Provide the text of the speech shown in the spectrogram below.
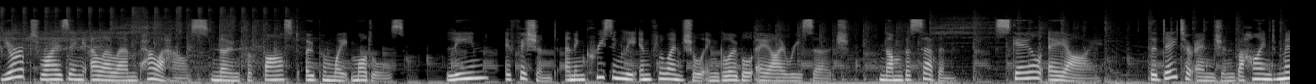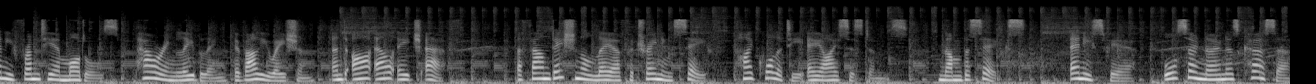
Europe's rising LLM powerhouse, known for fast, open weight models. Lean, efficient, and increasingly influential in global AI research. Number 7. Scale AI. The data engine behind many frontier models, powering labeling, evaluation, and RLHF. A foundational layer for training safe, high quality AI systems. Number 6. Anysphere, also known as Cursor.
